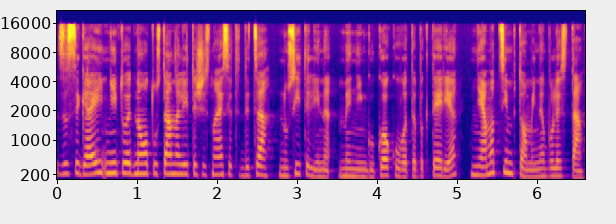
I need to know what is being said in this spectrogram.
За сега и нито едно от останалите 16 деца, носители на менингококовата бактерия, нямат симптоми на болестта.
